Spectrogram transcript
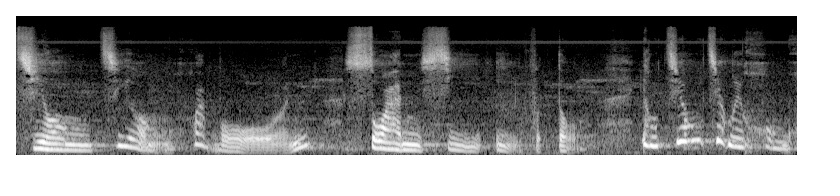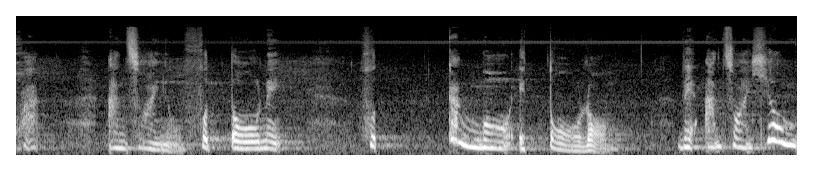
种种法门宣示于佛道，用种种的方法，安怎样佛道呢？佛讲我的道路，要安怎向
